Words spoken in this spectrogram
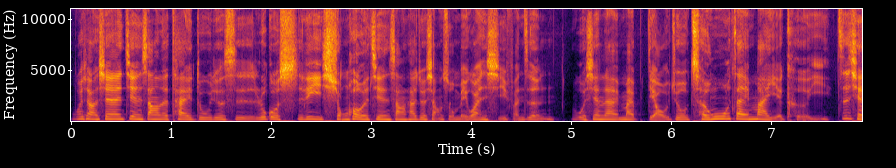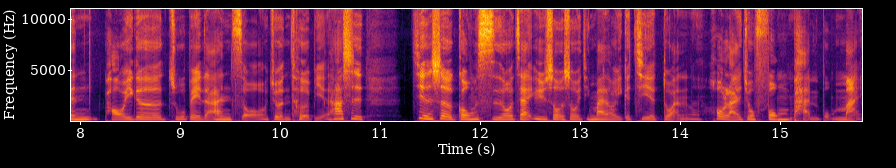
我想现在建商的态度就是，如果实力雄厚的建商，他就想说没关系，反正我现在卖不掉，就成屋再卖也可以。之前跑一个竹北的案子哦，就很特别，他是建设公司哦，在预售的时候已经卖到一个阶段了，后来就封盘不卖。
